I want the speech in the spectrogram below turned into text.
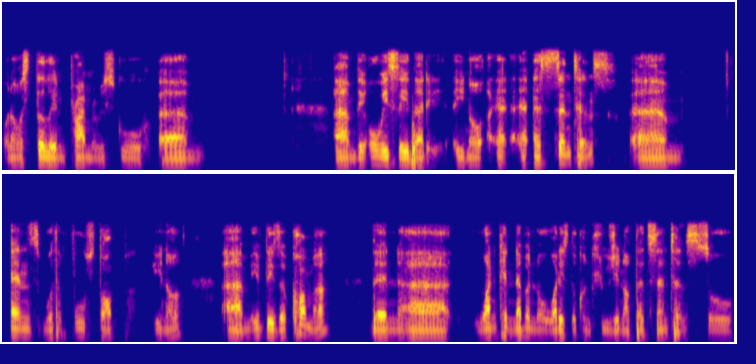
when I was still in primary school. Um, um, they always say that you know a, a sentence um, ends with a full stop. You know, um, if there's a comma, then uh, one can never know what is the conclusion of that sentence. So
